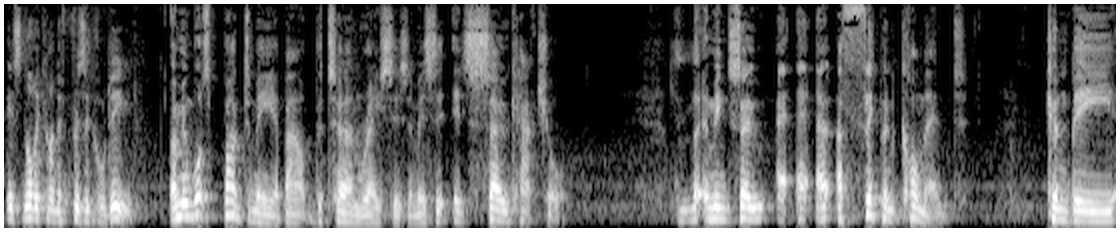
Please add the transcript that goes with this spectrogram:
It's not a kind of physical deed. I mean, what's bugged me about the term racism is it, it's so catch-all. I mean, so a, a, a flippant comment can be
